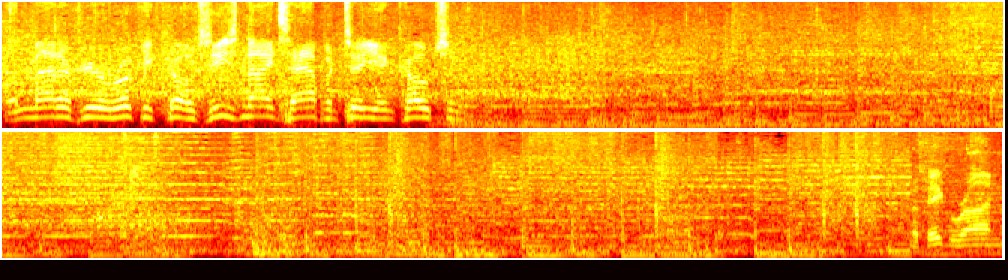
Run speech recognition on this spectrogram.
Doesn't matter if you're a rookie coach. These nights happen to you in coaching. A big run.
